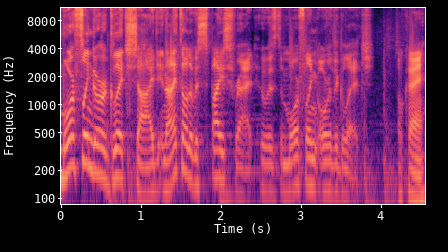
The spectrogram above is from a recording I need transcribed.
Morphling or a glitch side, and I thought it was Spice Rat who was the Morphling or the glitch. Okay.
